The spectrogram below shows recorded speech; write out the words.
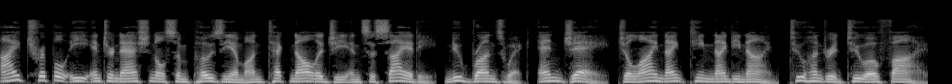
IEEE International Symposium on Technology and Society, New Brunswick, N.J., July 1999, 20205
